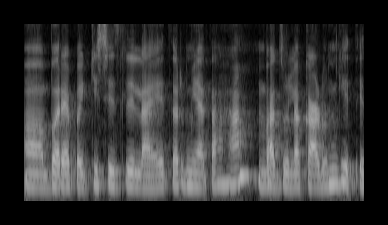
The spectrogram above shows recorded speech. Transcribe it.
बऱ्यापैकी शिजलेला आहे तर मी आता हा बाजूला काढून घेते.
